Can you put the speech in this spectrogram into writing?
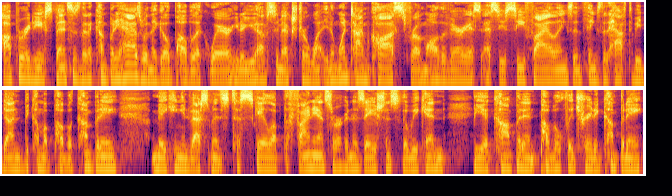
operating expenses that a company has when they go public, where you know you have some extra one, you know one-time costs from all the various SEC filings and things that have to be done to become a public company, making investments to scale up the finance organization so that we can be a competent publicly traded company.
